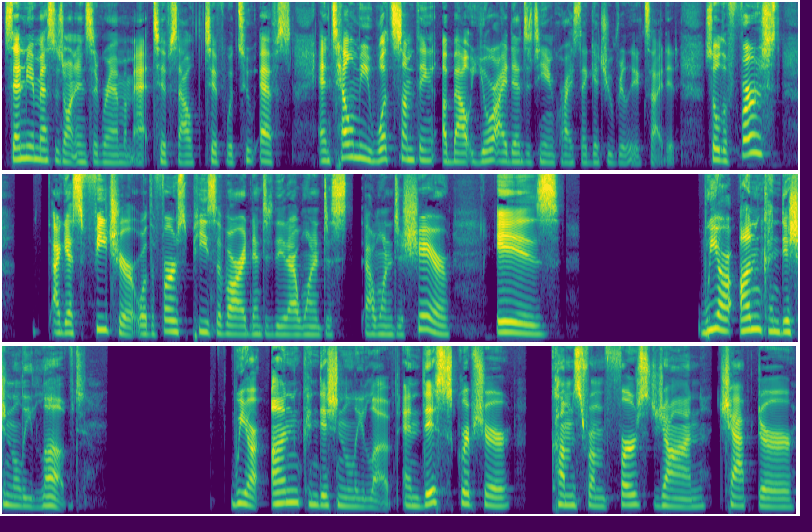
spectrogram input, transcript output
send me a message on Instagram. I'm at Tiff South, Tiff with two F's, and tell me what's something about your identity in Christ that gets you really excited. So the first, I guess, feature or the first piece of our identity that I wanted to I wanted to share is we are unconditionally loved. We are unconditionally loved. And this scripture comes from First John chapter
